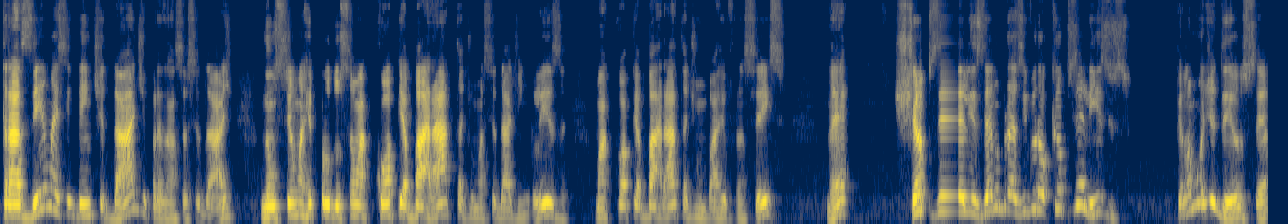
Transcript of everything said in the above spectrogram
trazer mais identidade para a nossa cidade, não ser uma reprodução, a cópia barata de uma cidade inglesa, uma cópia barata de um bairro francês, né? Champs-Élysées no Brasil virou Campos Elíseos. Pelo amor de Deus, é,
